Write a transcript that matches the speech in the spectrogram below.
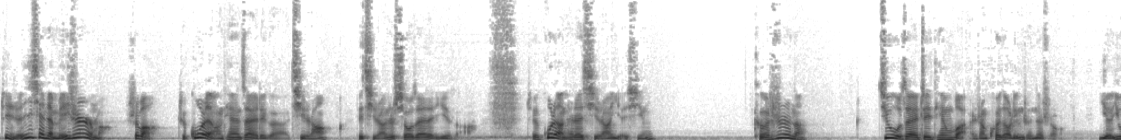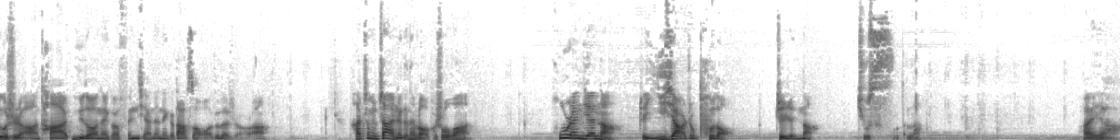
这人现在没事嘛，是吧？这过两天在这个起禳。这起禳就是消灾的意思啊，这过两天再起禳也行。可是呢，就在这天晚上快到凌晨的时候，也就是啊，他遇到那个坟前的那个大嫂子的时候啊，他正站着跟他老婆说话呢，忽然间呐，这一下就扑倒，这人呐就死了。哎呀，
